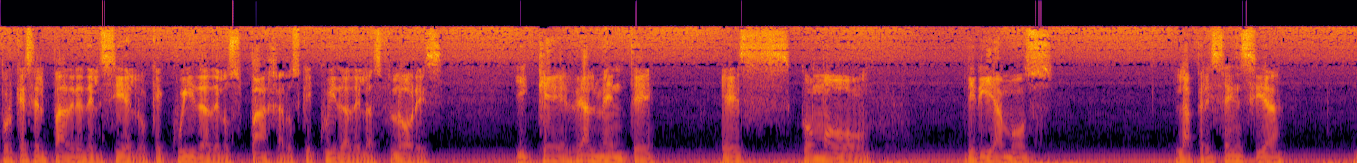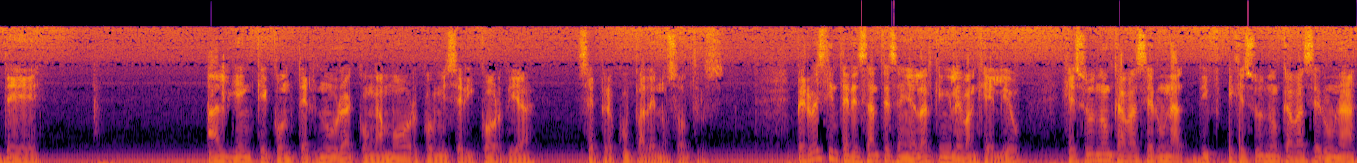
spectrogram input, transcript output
porque es el Padre del cielo, que cuida de los pájaros, que cuida de las flores, y que realmente es como, diríamos, la presencia de alguien que con ternura, con amor, con misericordia, se preocupa de nosotros. Pero es interesante señalar que en el Evangelio Jesús nunca va a ser una Jesús nunca va a ser una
